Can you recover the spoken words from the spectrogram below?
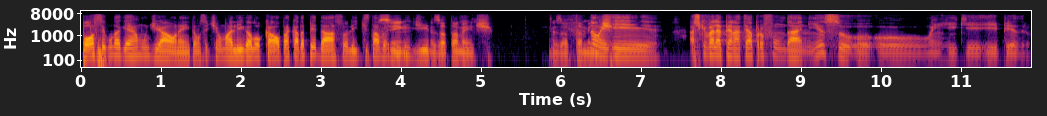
pós Segunda Guerra Mundial, né? Então você tinha uma liga local para cada pedaço ali que estava Sim, dividido. Exatamente. Exatamente. Não, e, e, acho que vale a pena até aprofundar nisso, o, o, o Henrique e Pedro,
